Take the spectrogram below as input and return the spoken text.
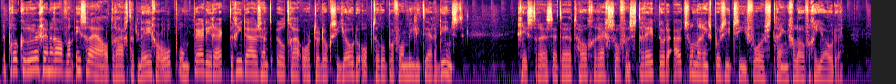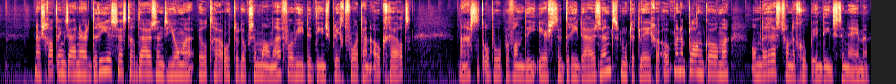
De procureur-generaal van Israël draagt het leger op om per direct 3000 ultra-orthodoxe joden op te roepen voor militaire dienst. Gisteren zette het Hoge Rechtshof een streep door de uitzonderingspositie voor strenggelovige joden. Naar schatting zijn er 63.000 jonge ultra-orthodoxe mannen voor wie de dienstplicht voortaan ook geldt. Naast het oproepen van die eerste 3000 moet het leger ook met een plan komen om de rest van de groep in dienst te nemen.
